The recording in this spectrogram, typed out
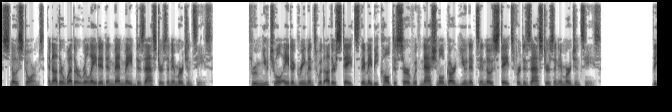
snowstorms, and other weather-related and man-made disasters and emergencies. Through mutual aid agreements with other states they may be called to serve with National Guard units in those states for disasters and emergencies. The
